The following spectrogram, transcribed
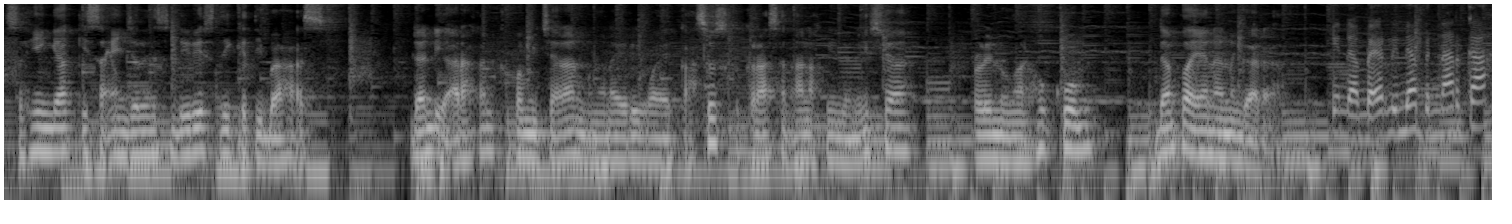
sehingga kisah Angelin sendiri sedikit dibahas dan diarahkan ke pembicaraan mengenai riwayat kasus kekerasan anak di Indonesia, perlindungan hukum, dan pelayanan negara. Linda, Mbak Erlinda, benarkah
